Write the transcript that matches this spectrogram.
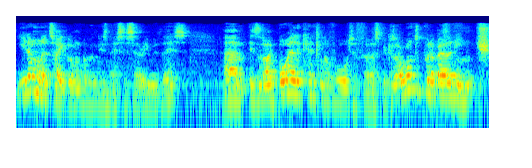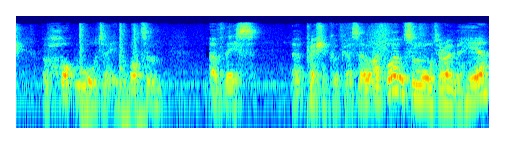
you don't want to take longer than is necessary with this um, is that I boil a kettle of water first because I want to put about an inch of hot water in the bottom of this uh, pressure cooker. So I've boiled some water over here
